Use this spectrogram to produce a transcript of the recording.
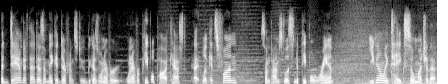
But damned if that doesn't make a difference, dude. Because whenever whenever people podcast, uh, look, it's fun sometimes to listen to people rant. You can only take so much of that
